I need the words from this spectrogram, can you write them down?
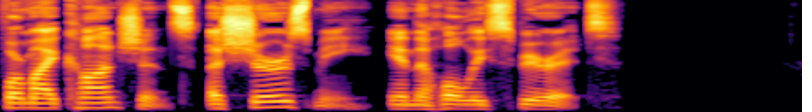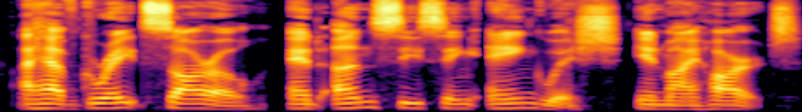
for my conscience assures me in the Holy Spirit. I have great sorrow and unceasing anguish in my heart,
